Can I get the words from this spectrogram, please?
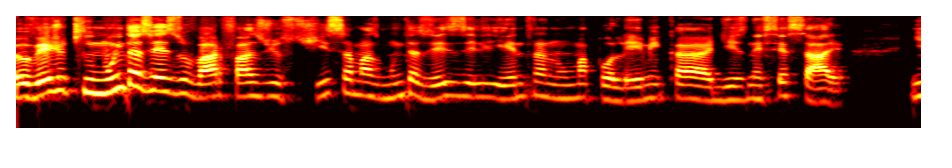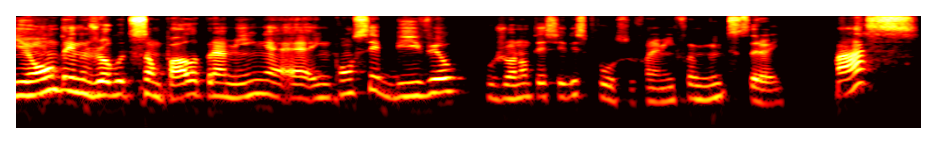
eu vejo que muitas vezes o VAR faz justiça, mas muitas vezes ele entra numa polêmica desnecessária. E ontem no jogo de São Paulo, para mim é, é inconcebível o João não ter sido expulso. Para mim foi muito estranho. Mas,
